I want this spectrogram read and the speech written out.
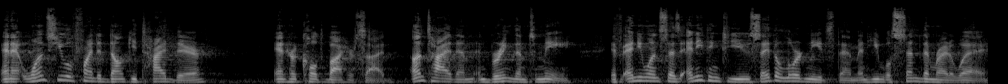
and at once you will find a donkey tied there and her colt by her side. Untie them and bring them to me. If anyone says anything to you, say the Lord needs them, and he will send them right away.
